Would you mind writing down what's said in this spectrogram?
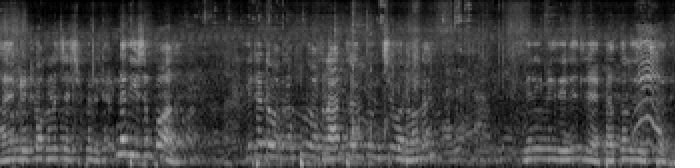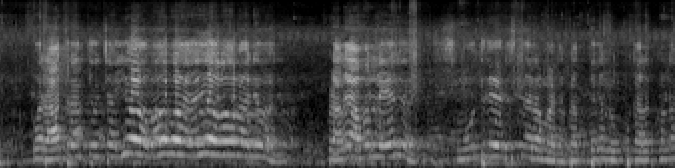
ఆయన ఇంట్లో ఒకళ్ళు చచ్చిపోయారు వెంటనే తీసుకుపోవాలి. ఏంటంటే ఒకప్పుడు ఒక రాత్రి అంతా ఉంచేవారు అవునా? మీరు మీకు తెలియదులే పెద్దలు తెలుస్తుంది ఓ రాత్రి అంతా ఉంచి అయ్యో బాబా అయ్యో బాబా అనేవారు. ఇప్పుడు అలా ఎవరు లేరు. స్మూత్గా ఏడుస్తున్నారు అన్నమాట పెద్దగా నొప్పి కలగకుండా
